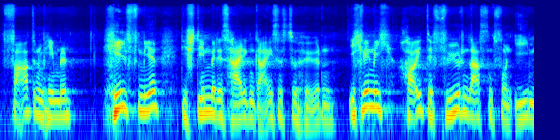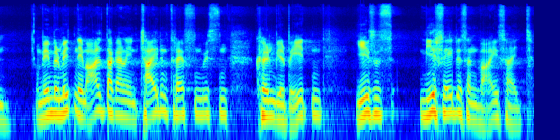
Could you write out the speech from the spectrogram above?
Vater im Himmel, hilf mir, die Stimme des Heiligen Geistes zu hören. Ich will mich heute führen lassen von ihm. Und wenn wir mitten im Alltag eine Entscheidung treffen müssen, können wir beten, Jesus, mir fehlt es an Weisheit.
